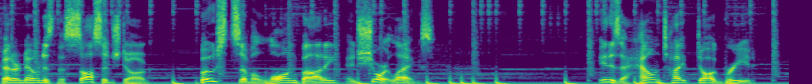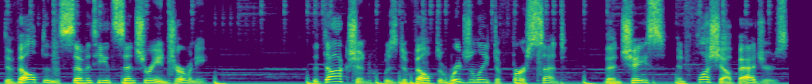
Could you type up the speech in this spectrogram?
better known as the sausage dog, boasts of a long body and short legs. It is a hound-type dog breed, developed in the 17th century in Germany. The Dachshund was developed originally to first scent, then chase and flush out badgers.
